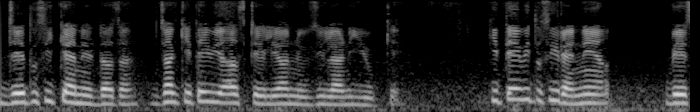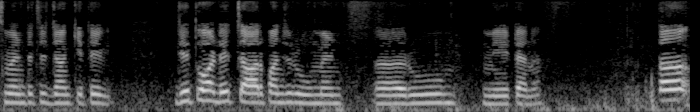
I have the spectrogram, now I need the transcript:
ਜੇ ਤੁਸੀਂ ਕੈਨੇਡਾ 'ਚ ਹੈ ਜਾਂ ਕਿਤੇ ਵੀ ਆਸਟ੍ਰੇਲੀਆ, ਨਿਊਜ਼ੀਲੈਂਡ ਯੂਕੇ ਕਿਤੇ ਵੀ ਤੁਸੀਂ ਰਹਿੰਦੇ ਆ ਬੇਸਮੈਂਟ 'ਚ ਜਾਂ ਕਿਤੇ ਵੀ, ਜੇ ਤੁਹਾਡੇ 4-5 ਰੂਮਮੇਟ ਰੂਮਮੇਟ ਹੈ ਨਾ, ਤਾਂ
